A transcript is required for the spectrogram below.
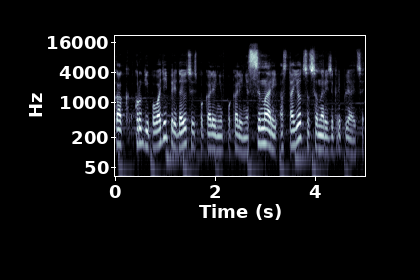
как круги по воде, передается из поколения в поколение. Сценарий остается, сценарий закрепляется.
